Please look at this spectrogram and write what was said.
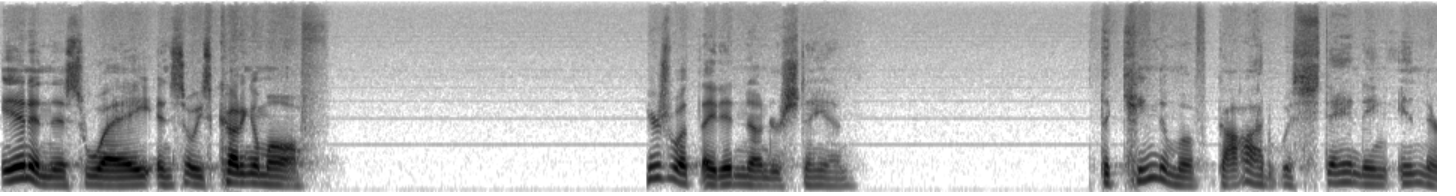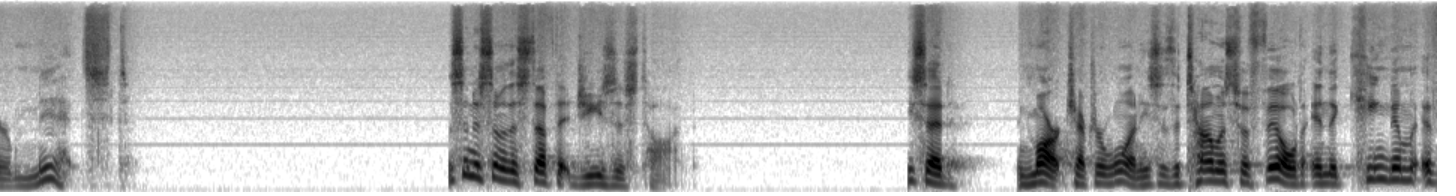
in in this way, and so he's cutting them off. Here's what they didn't understand the kingdom of God was standing in their midst. Listen to some of the stuff that Jesus taught. He said in Mark chapter 1, he says, The time is fulfilled and the kingdom of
